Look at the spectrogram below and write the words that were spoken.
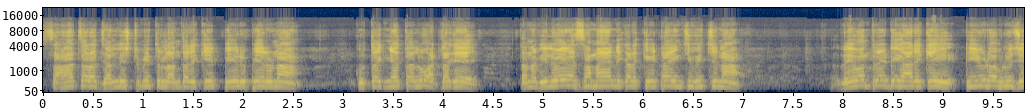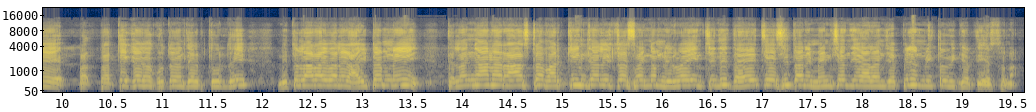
సహచర జర్నలిస్ట్ మిత్రులందరికీ పేరు పేరున కృతజ్ఞతలు. అట్లాగే తన విలువైన సమయాన్ని ఇక్కడ కేటాయించి ఇచ్చిన రేవంత్ రెడ్డి గారికి టీయూడబ్ల్యూజే ప్రత్యేకంగా కృతజ్ఞత తెలుపుతుంది. మిత్రులారా ఇవాళ ఐటమ్ని తెలంగాణ రాష్ట్ర వర్కింగ్ జర్నలిస్టుల సంఘం నిర్వహించింది. దయచేసి దాన్ని మెన్షన్ చేయాలని చెప్పి నేను మీతో విజ్ఞప్తి చేస్తున్నాను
